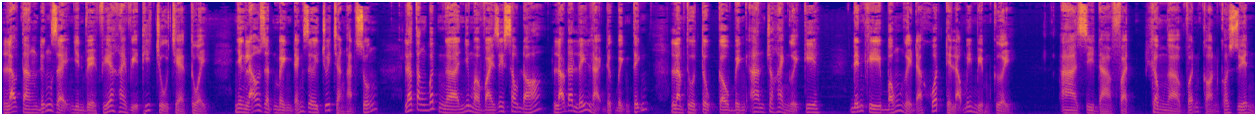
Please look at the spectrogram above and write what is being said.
Lão tăng đứng dậy nhìn về phía hai vị thí chủ trẻ tuổi, Nhưng lão giật mình đánh rơi chuối chẳng hạt xuống. Lão tăng bất ngờ nhưng mà vài giây sau đó, Lão đã lấy lại được bình tĩnh, Làm thủ tục cầu bình an cho hai người kia. Đến khi bóng người đã khuất thì lão mới mỉm cười. A-di-đà Phật, Không ngờ vẫn còn có duyên.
